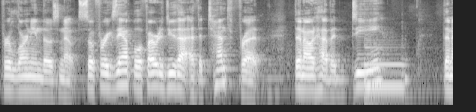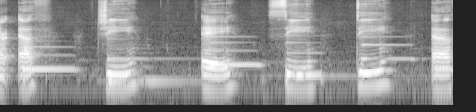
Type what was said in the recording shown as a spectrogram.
for learning those notes. So for example, if I were to do that at the 10th fret, then I would have a D, then our F, G, A, C, D, F,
